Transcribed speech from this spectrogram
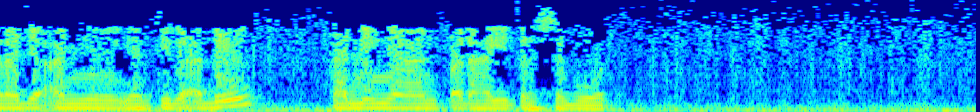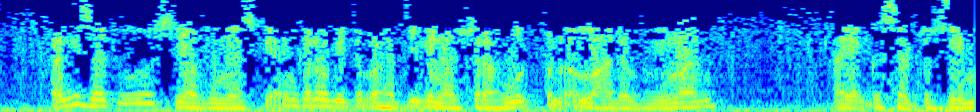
kerajaannya yang tidak ada tandingan pada hari tersebut. Lagi satu siap punya sekian kalau kita perhatikan dalam surah Hud pun Allah ada firman ayat ke-105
